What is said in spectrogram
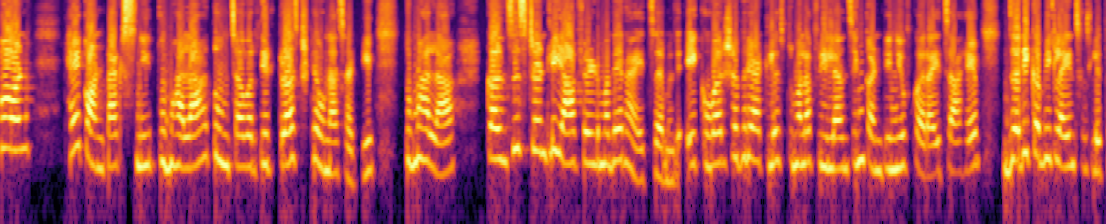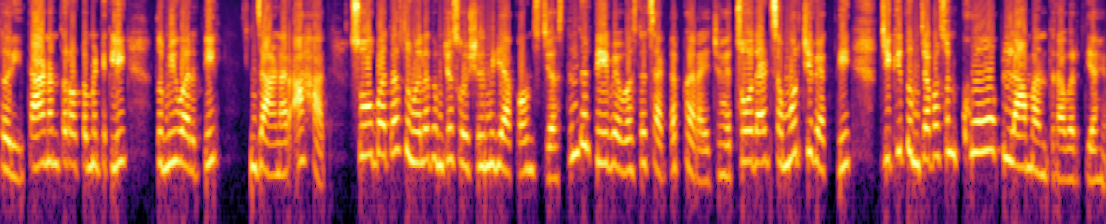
पण हे कॉन्टॅक्ट्सनी तुम्हाला तुमच्यावरती ट्रस्ट ठेवण्यासाठी तुम्हाला कन्सिस्टंटली या फील्डमध्ये राहायचं आहे म्हणजे एक वर्ष तरी ऍटलिस्ट तुम्हाला फ्रीलान्सिंग कंटिन्यू करायचं आहे. जरी कमी क्लायंट्स असले तरी. त्यानंतर ऑटोमॅटिकली तुम्ही वरती जाणार आहात. सोबतच तुम्हाला तुमचे सोशल मीडिया अकाउंट जे असतील तर ते व्यवस्थित सेटअप करायचे आहेत. सो दॅट समोरची व्यक्ती जी की तुमच्यापासून खूप लांब अंतरावरती आहे.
